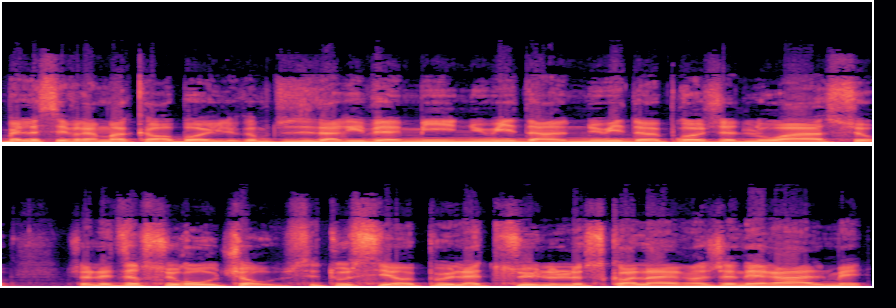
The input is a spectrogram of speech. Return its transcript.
ben là, c'est vraiment cowboy, comme tu dis, d'arriver à minuit dans la nuit d'un projet de loi sur, j'allais dire sur autre chose. C'est aussi un peu là-dessus, le scolaire en général, mais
